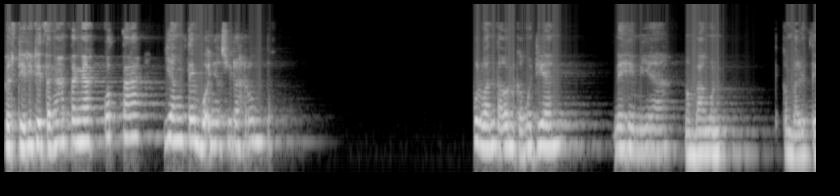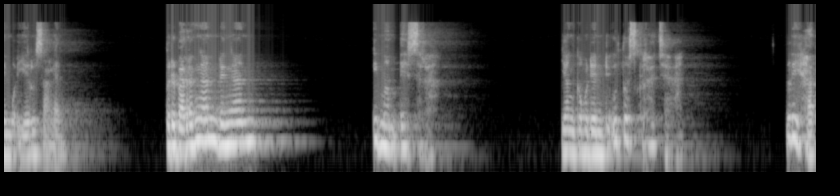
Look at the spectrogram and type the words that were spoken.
berdiri di tengah-tengah kota yang temboknya sudah runtuh. Puluhan tahun kemudian Nehemia membangun kembali tembok Yerusalem. Berbarengan dengan Imam Esra yang kemudian diutus kerajaan. Lihat,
